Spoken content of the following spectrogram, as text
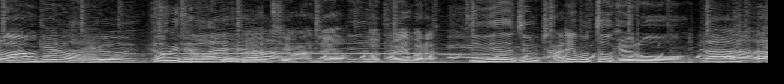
어? 안 괴로워, 안 괴로워. 형이 돼봐야 돼. 그렇지, 맞아. 너 당해봐라. 딘딘은 지금 자리부터 괴로워. 나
